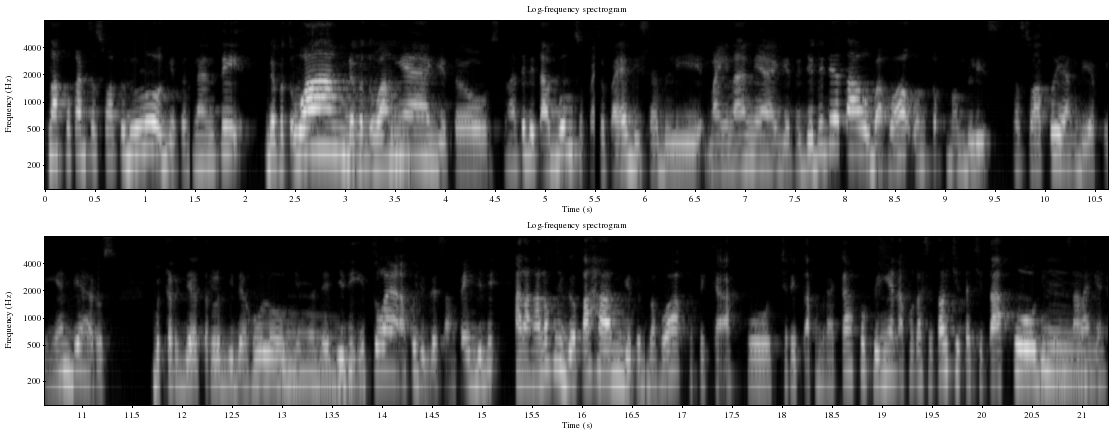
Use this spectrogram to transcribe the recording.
melakukan sesuatu dulu gitu. Nanti dapat uang, dapat Hmm. uangnya gitu. Nanti ditabung supaya supaya bisa beli mainannya gitu. Jadi dia tahu bahwa untuk membeli sesuatu yang dia pingin dia harus bekerja terlebih dahulu gitu dan Hmm. jadi itulah yang aku juga sampaikan jadi anak-anak juga paham gitu bahwa ketika aku cerita ke mereka aku pingin aku kasih tahu cita-citaku gitu Hmm. misalnya kayak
